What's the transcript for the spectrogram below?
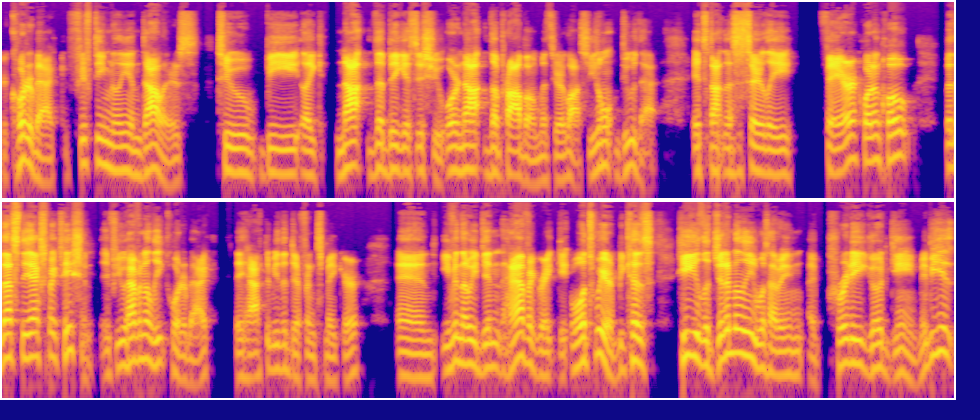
your quarterback $50 million to be like not the biggest issue or not the problem with your loss. You don't do that. It's not necessarily fair, quote unquote, but that's the expectation. If you have an elite quarterback, they have to be the difference maker. And even though he didn't have a great game, well, it's weird because he legitimately was having a pretty good game, maybe his,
